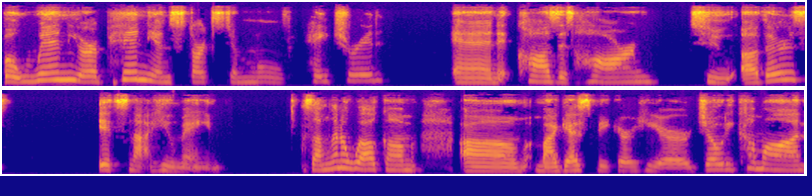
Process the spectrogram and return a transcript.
But when your opinion starts to move hatred and it causes harm to others, it's not humane. So I'm going to welcome um, my guest speaker here, Jody. Come on,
